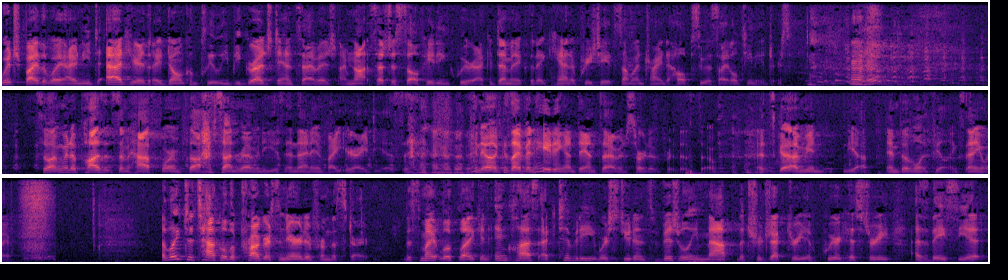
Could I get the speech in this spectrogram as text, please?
which, by the way, I need to add here that I don't completely begrudge Dan Savage. I'm not such a self hating queer academic that I can't appreciate someone trying to help suicidal teenagers. so I'm going to posit some half formed thoughts on remedies and then invite your ideas. I know, because I've been hating on Dan Savage sort of for this, so it's good. I mean, yeah, ambivalent feelings. Anyway, I'd like to tackle the progress narrative from the start. This might look like an in class activity where students visually map the trajectory of queer history as they see it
